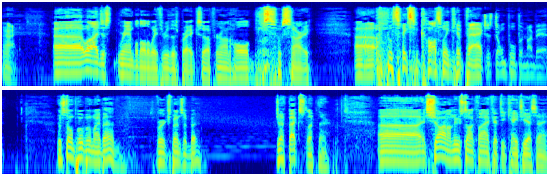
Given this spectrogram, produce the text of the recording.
All right. Uh, well, I just rambled all the way through this break, so if you're on hold, I'm so sorry. Uh, we'll take some calls when we get back. Just don't poop in my bed. Just don't poop in my bed. It's a very expensive bed. Jeff Beck slept there. Uh, it's Sean on Newstalk 550 KTSA.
